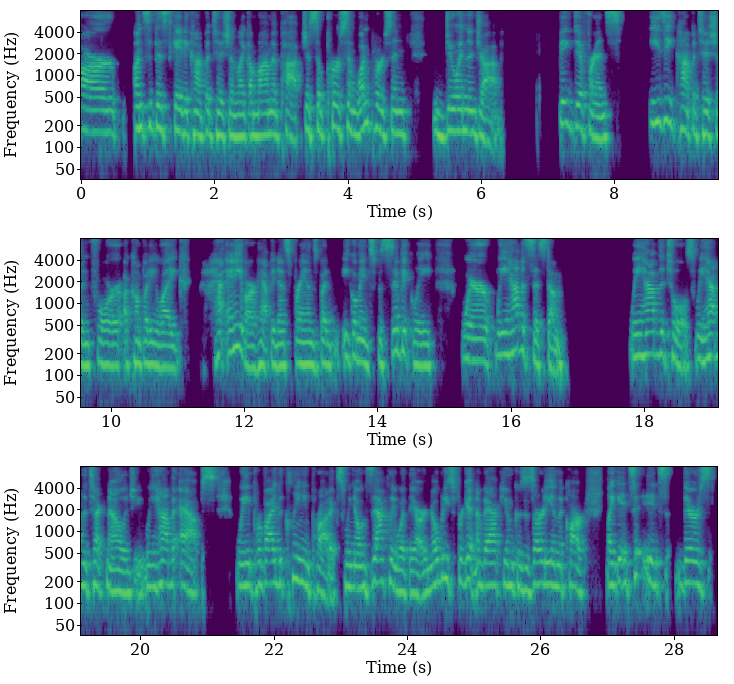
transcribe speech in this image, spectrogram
are unsophisticated competition, like a mom and pop, just a person, one person doing the job. Big difference. Easy competition for a company like any of our happiness brands, but EcoMaid specifically, where we have a system. We have the tools, we have the technology, we have apps, we provide the cleaning products. We know exactly what they are. Nobody's forgetting a vacuum because it's already in the car. Like it's, it's, there's,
